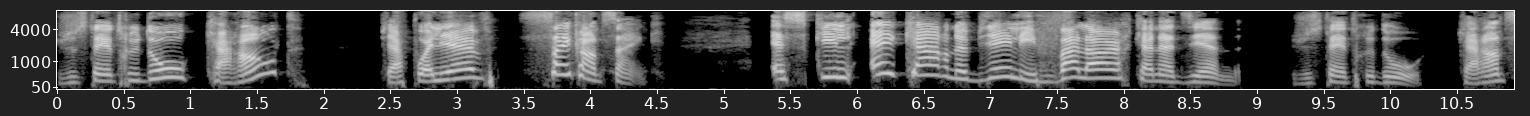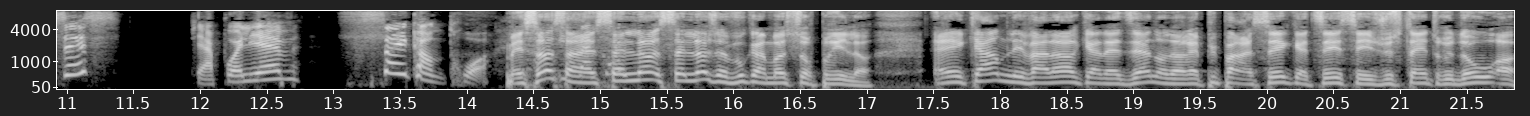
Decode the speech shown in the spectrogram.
Justin Trudeau, 40 Pierre Poilievre, 55 Est-ce qu'il incarne bien les valeurs canadiennes? Justin Trudeau, 46 Pierre Poilievre, 53 Mais ça, celle-là, celle-là, j'avoue qu'elle m'a surpris là. Incarne les valeurs canadiennes. On aurait pu penser que tu sais, c'est Justin Trudeau. Ah,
